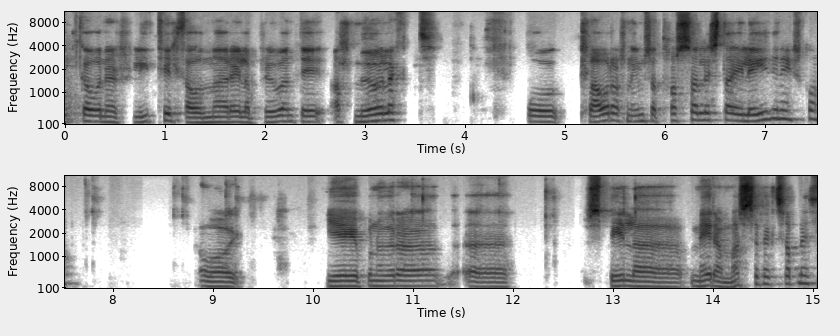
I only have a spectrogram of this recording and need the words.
útgáfun er lítil þá er maður eiginlega pröfandi allt mögulegt og klára svona ymsa tossalista í leiðinni, sko. Og ég er búinn að vera að uh, spila meira Mass Effect safnið.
